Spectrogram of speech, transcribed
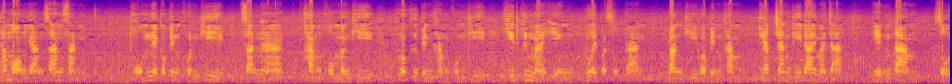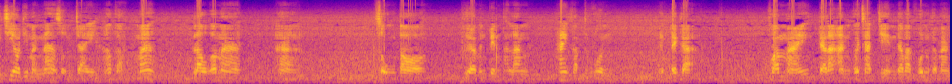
ถ้ามองอย่างสร้างสรรค์ ผมเนี่ยก็เป็นคนที่สรรหาคำคมบางทีก็คือเป็นคำคมที่คิดขึ้นมาเองด้วยประสบการณ์ บางทีก็เป็นคำแคปชั่นที่ได้มาจาก เห็นตามโซเชียลที่มันน่าสนใจเอากลับมาเราก็มาอ่าส่งต่อเผื่อมันเป็นพลังให้กับทุกคนแต่กะความหมายแต่ละอันก็ชัดเจนแต่ว่าคนกับมัน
